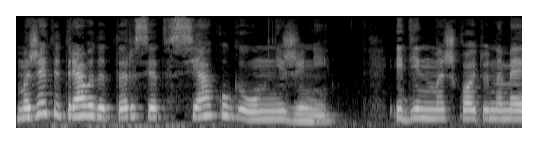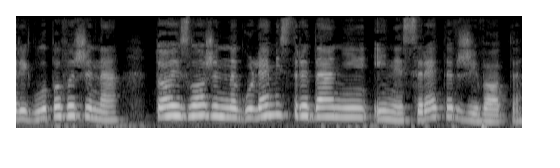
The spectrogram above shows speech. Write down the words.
мъжете трябва да търсят всякога умни жени. Един мъж, който намери глупава жена, той е изложен на големи страдания и несрета в живота.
